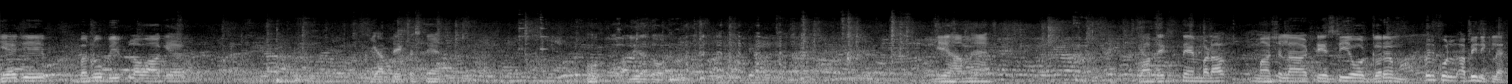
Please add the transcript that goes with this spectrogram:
ये जी, बनू बी पुलाव आ गया। है ये आप देख सकते हैं। ओ तो ये हम हैं। ये आप देख सकते हैं, बड़ा माशाल्लाह टेस्टी और गरम। बिल्कुल अभी निकला है।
